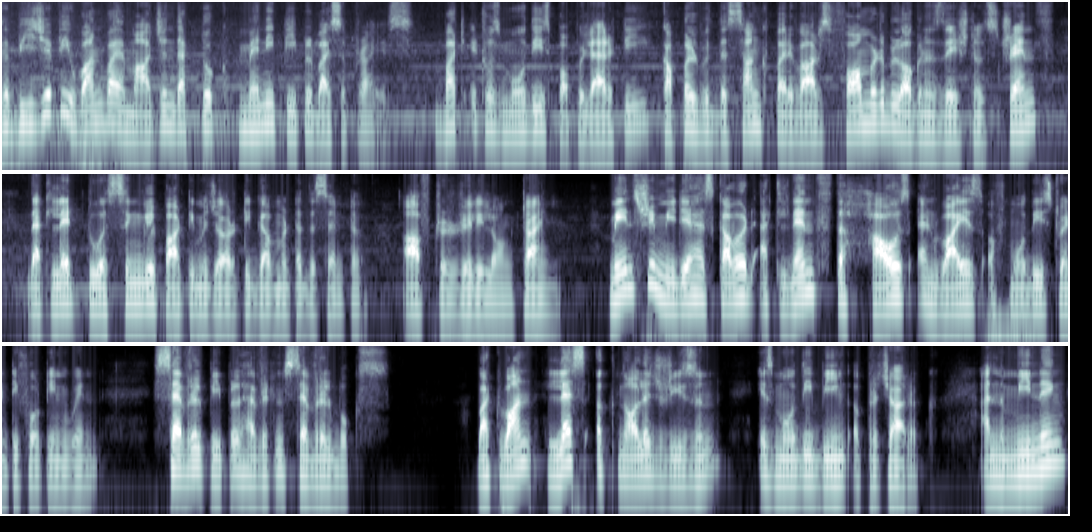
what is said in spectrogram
The BJP won by a margin that took many people by surprise. But it was Modi's popularity, coupled with the Sangh Parivar's formidable organizational strength, that led to a single party majority government at the centre after a really long time. Mainstream media has covered at length the hows and whys of Modi's 2014 win. Several people have written several books. But one less acknowledged reason is Modi being a pracharak and the meaning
